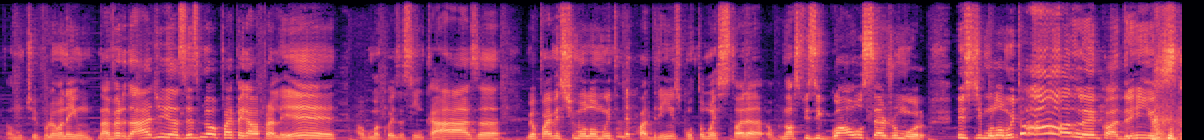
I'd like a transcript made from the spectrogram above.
Então, não tive problema nenhum. Na verdade, às vezes meu pai pegava para ler, alguma coisa assim em casa. Meu pai me estimulou muito a ler quadrinhos, contou uma história. Nossa, fiz igual o Sérgio Moro. Me estimulou muito a ler quadrinhos.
